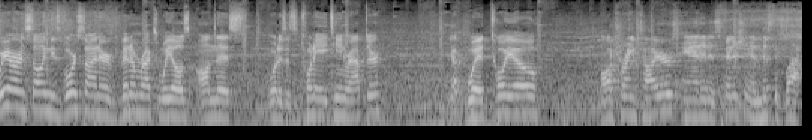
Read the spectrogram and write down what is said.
We are installing these Vorsteiner Venom Rex wheels on this, what is this, 2018 Raptor? Yep. With Toyo All-terrain tires, and it is finished in Mystic Black.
